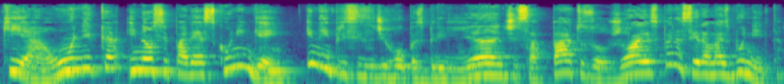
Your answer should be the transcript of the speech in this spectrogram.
que é a única e não se parece com ninguém, e nem precisa de roupas brilhantes, sapatos ou joias para ser a mais bonita.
